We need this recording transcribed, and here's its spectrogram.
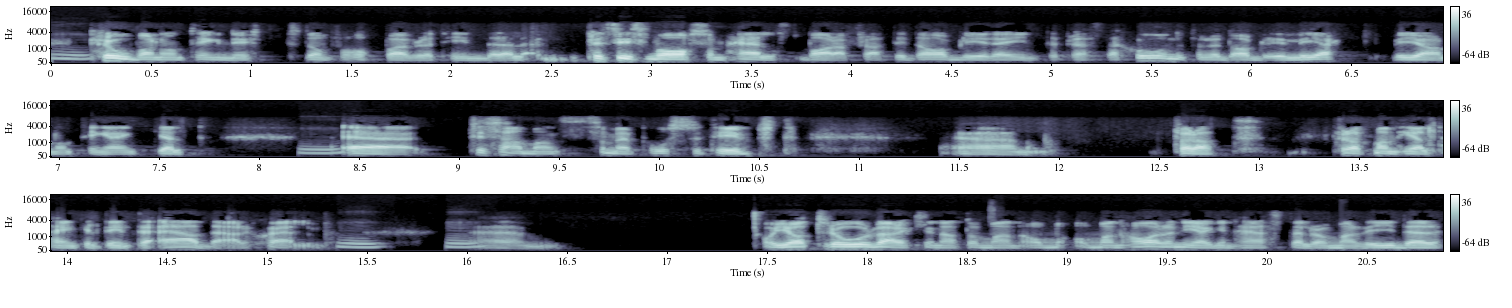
Mm. provar någonting nytt, de får hoppa över ett hinder eller precis vad som helst bara för att idag blir det inte prestation utan idag blir det lek. Vi gör någonting enkelt Mm. eh, tillsammans som är positivt. Eh, för, att, för att man helt enkelt inte är där själv. Mm. Eh, och jag tror verkligen att om man, om, om man har en egen häst eller om man rider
